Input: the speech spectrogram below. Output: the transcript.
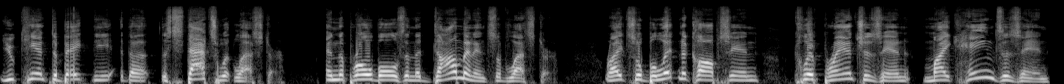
you can't debate the, the, the stats with Lester and the Pro Bowls and the dominance of Lester, right? So Biletnikoff's in, Cliff Branch is in, Mike Haynes is in.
